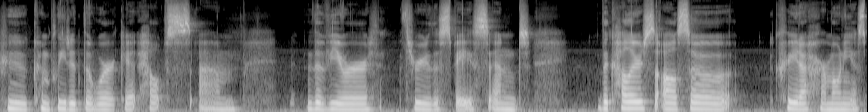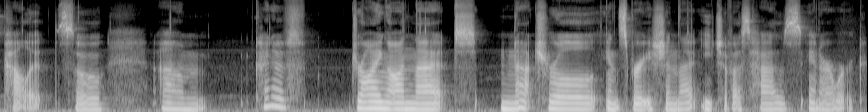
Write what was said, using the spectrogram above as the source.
who completed the work, it helps um, the viewer through the space. And the colors also create a harmonious palette. So, um, kind of drawing on that natural inspiration that each of us has in our work.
